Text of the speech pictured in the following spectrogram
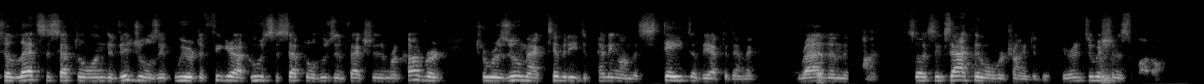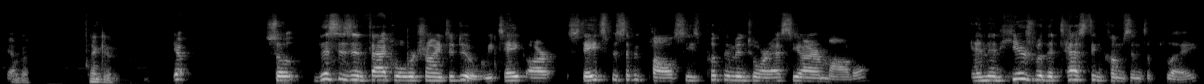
to let susceptible individuals, if we were to figure out who's susceptible, who's infected and recovered, to resume activity depending on the state of the epidemic rather than the time. So it's exactly what we're trying to do. Your intuition mm. is spot on. Yeah. Okay. Thank you. Yep. So this is in fact what we're trying to do. We take our state-specific policies, put them into our SEIR model, and then here's where the testing comes into play.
